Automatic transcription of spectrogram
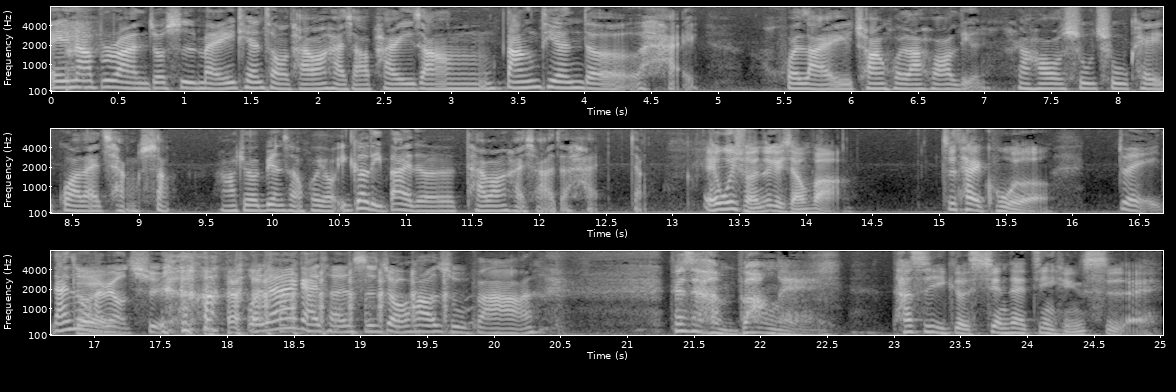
哎，那不然就是每一天从台湾海峡拍一张当天的海，回来穿回来花莲，然后输出可以挂在墙上，然后就会变成会有一个礼拜的台湾海峡的海这样。哎，我喜欢这个想法，这太酷了。对，但是我还没有去，我现在改成十九号出发。但是很棒哎，它是一个现在进行式哎，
